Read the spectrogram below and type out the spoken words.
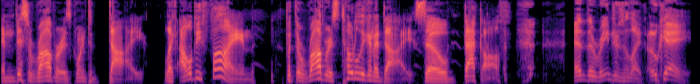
and this robber is going to die." Like I'll be fine, but the robber is totally gonna die. So back off. And the Rangers are like, okay,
